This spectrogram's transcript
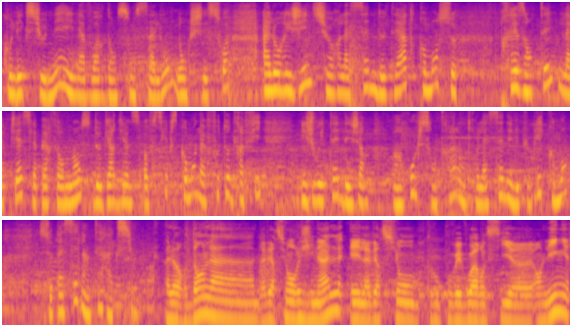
collectionner et l'avoir dans son salon, donc chez soi, à l'origine sur la scène de théâtre, comment se présenter la pièce, la performance de Guardians of Sleep, comment la photographie y jouait-elle déjà un rôle central entre la scène et le public, comment se passait l'interaction? Alors dans la, version originale et la version que vous pouvez voir aussi euh, en ligne,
